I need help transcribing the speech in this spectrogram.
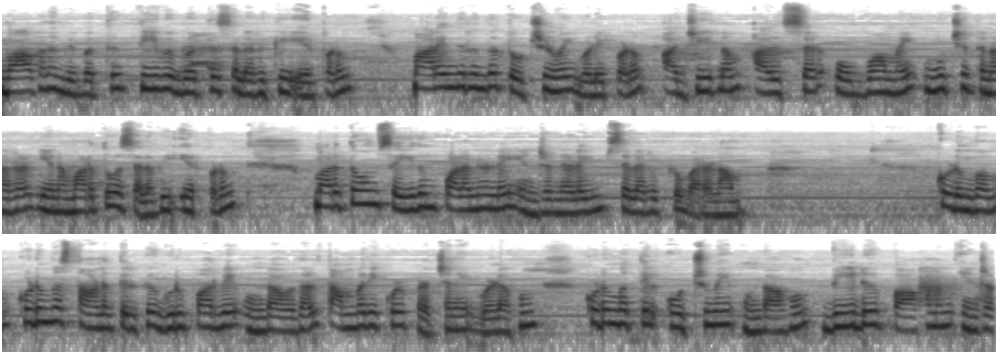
வாகன விபத்து தீ விபத்து சிலருக்கு ஏற்படும். மறைந்திருந்த தொற்று நோய் வெளிப்படும். அஜீர்ணம் அல்சர் ஒவ்வாமை மூச்சு திணறல் என மருத்துவ செலவு ஏற்படும். மருத்துவம் செய்தும் பலனில்லை என்ற நிலையும் சிலருக்கு வரலாம். குடும்பம் குடும்பஸ்தானத்திற்கு குரு பார்வை உண்டாவதால் தம்பதிக்குள் பிரச்சனை விலகும் குடும்பத்தில் ஒற்றுமை உண்டாகும் வீடு வாகனம் என்ற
